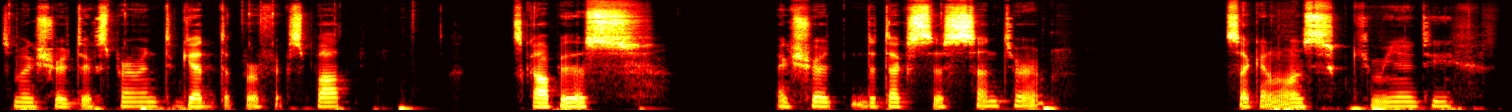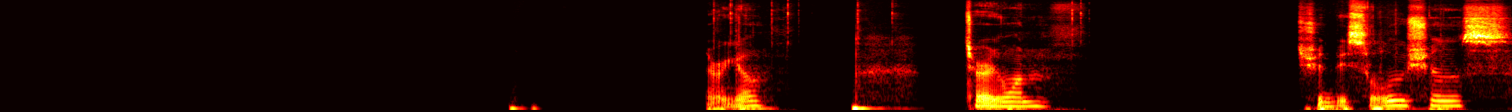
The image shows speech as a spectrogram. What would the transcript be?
So make sure to experiment to get the perfect spot. Let's copy this. Make sure the text is center. Second one is community. There we go. Third one should be solutions.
